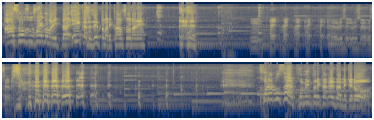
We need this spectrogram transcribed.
あそうそう最後までいった。A から Z まで感想だね。うん。はいはいはいはいはい。うるさいうるさいうるさいうるさい。これもさコメントで書かれたんだけど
